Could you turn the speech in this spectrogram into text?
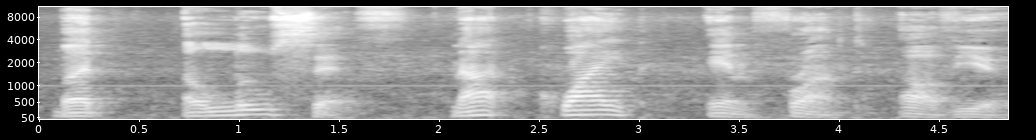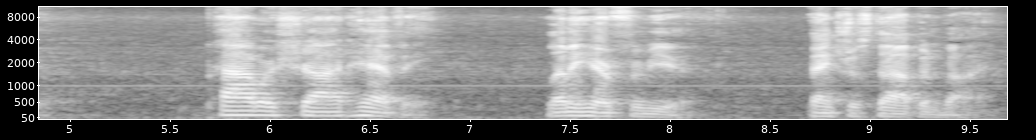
but elusive, not quite in front of you. Power shot heavy. Let me hear from you. Thanks for stopping by.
